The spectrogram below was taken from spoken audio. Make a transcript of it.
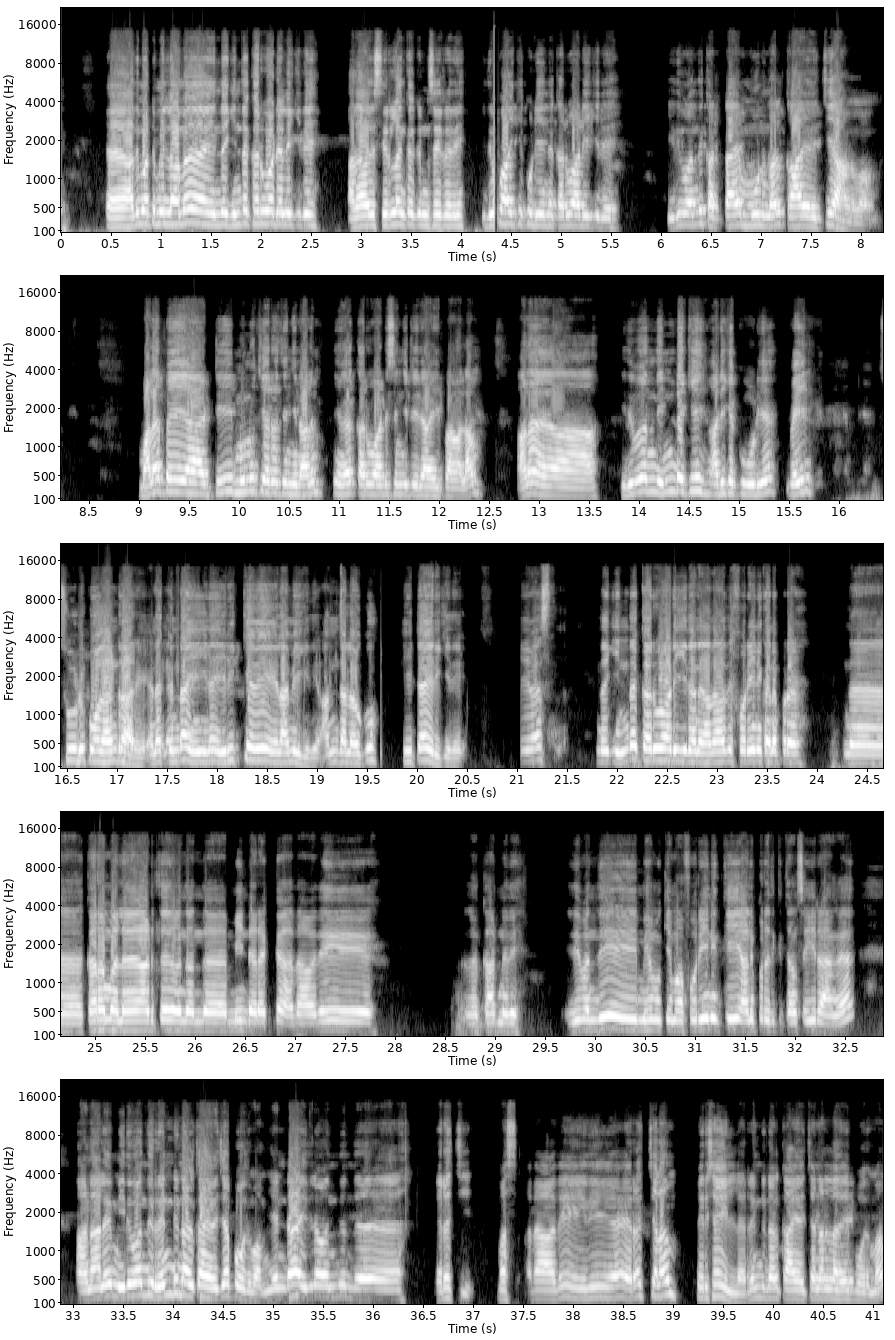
அஹ் அது மட்டும் இல்லாம இந்த இந்த கருவாடு அளிக்குது அதாவது ஸ்ரீலங்காக்குன்னு செய்யறது இது பாய்க்கக்கூடிய இந்த கருவாடு இருக்குது இது வந்து கட்டாயம் மூணு நாள் காய வச்சு ஆகணுமாம் மழை பெய்யாட்டி முன்னூத்தி அறுபத்தஞ்சு நாளும் இவங்க கருவாடு செஞ்சுட்டு தான் இருப்பாங்களாம் ஆனா இது வந்து இன்றைக்கு அடிக்கக்கூடிய வெயில் சூடு போதான்றாரு. எனக்குண்டா இன இருக்கவே எல்லாமே இருக்குது. அந்த அளவுக்கு ஹீட்டா இருக்குது. Viewers, இந்த கருவாடிக்கு கருவாடி தானே அதாவது பொரியனுக்கு அனுப்புற இந்த கரமலை அடுத்தது வந்து அந்த மீன் ரெக்க அதாவது காட்டினது. இது வந்து மிக முக்கியமா ஃபொரியனுக்கு அனுப்புறதுக்கு தான் செய்யறாங்க ஆனாலும் இது வந்து ரெண்டு நாள் காய வச்சா போதுமாம். ஏண்டா இதுல வந்து இந்த இறைச்சி பஸ் அதாவது இது இறைச்சலாம் பெருசா இல்லை. ரெண்டு நாள் காய வச்சா நல்லாவே போதுமா?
